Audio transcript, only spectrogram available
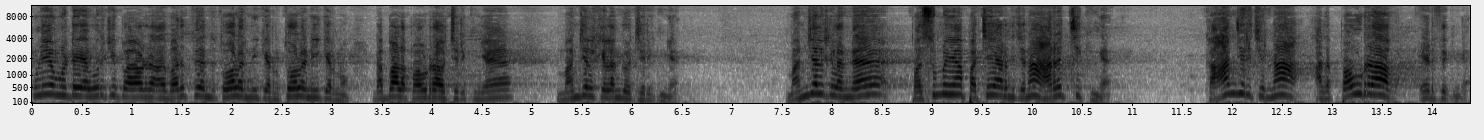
புளிய மூட்டையை உரிச்சு பவுடர் வறுத்து அந்த தோலை நீக்கிறணும் தோலை நீக்கிறணும் டப்பால பவுடரா வச்சிருக்கீங்க மஞ்சள் கிழங்கு வச்சிருக்கீங்க. மஞ்சள் கிழங்க பசுமையா பச்சையா இருந்துச்சுன்னா அரைச்சிக்குங்க. காஞ்சிருச்சுன்னா அதை பவுடரா எடுத்துக்குங்க.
